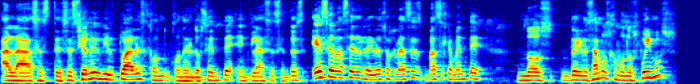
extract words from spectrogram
a las este, sesiones virtuales con, el docente en clases. Entonces, ese va a ser el regreso a clases. Básicamente, nos regresamos como nos fuimos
